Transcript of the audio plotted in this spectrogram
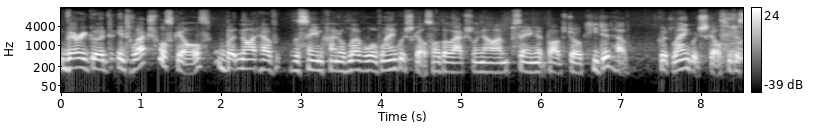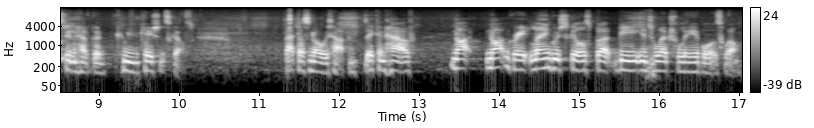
very good intellectual skills, but not have the same kind of level of language skills. Although actually now I'm saying at Bob's joke, he did have good language skills, he just didn't have good communication skills. That doesn't always happen. They can have not, not great language skills, but be intellectually able as well.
